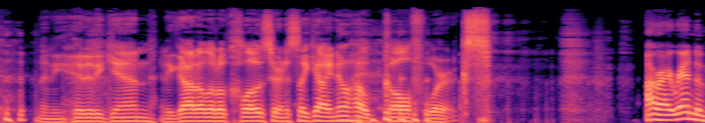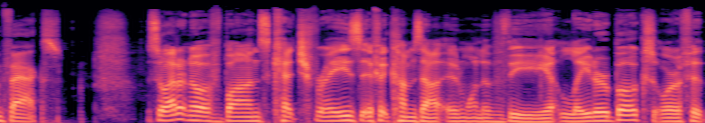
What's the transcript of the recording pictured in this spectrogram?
and then he hit it again and he got a little closer. And it's like, yeah, I know how golf works. All right, random facts. So I don't know if Bond's catchphrase, if it comes out in one of the later books, or if it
